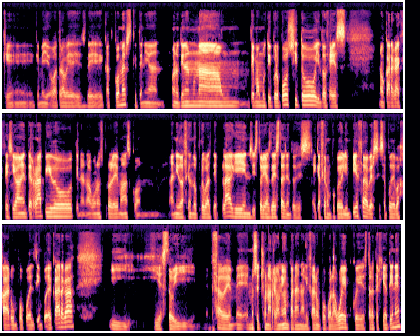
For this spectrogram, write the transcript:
que, me llevó a través de CatCommerce, que tenían, bueno, tienen un tema multipropósito y entonces no carga excesivamente rápido, tienen algunos problemas con, han ido haciendo pruebas de plugins, historias de estas, entonces hay que hacer un poco de limpieza, a ver si se puede bajar un poco el tiempo de carga y, y estoy empezado, hemos hecho una reunión para analizar un poco la web, qué estrategia tiene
